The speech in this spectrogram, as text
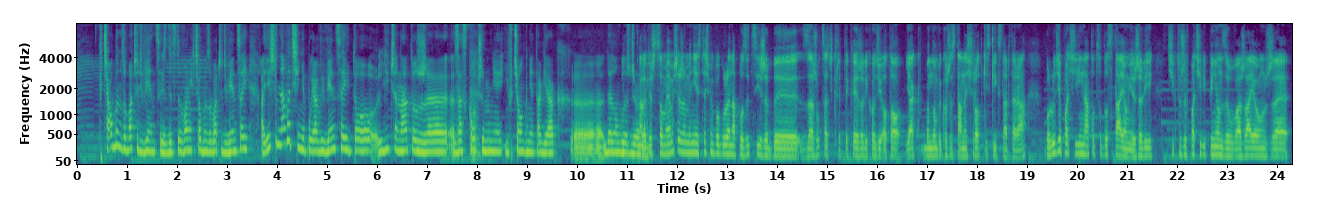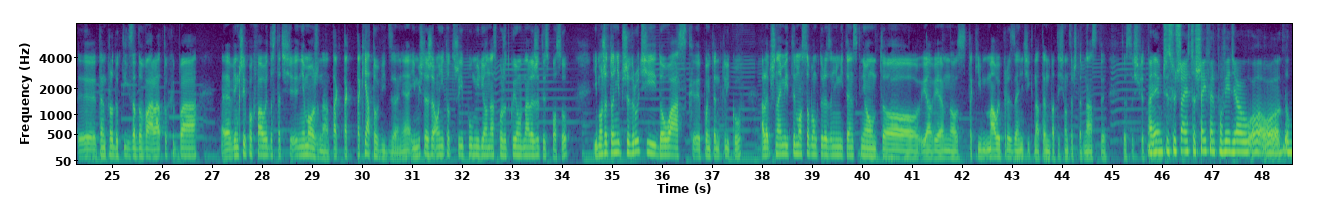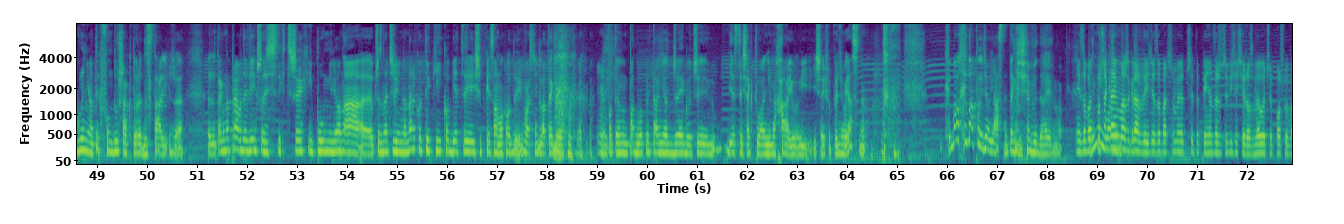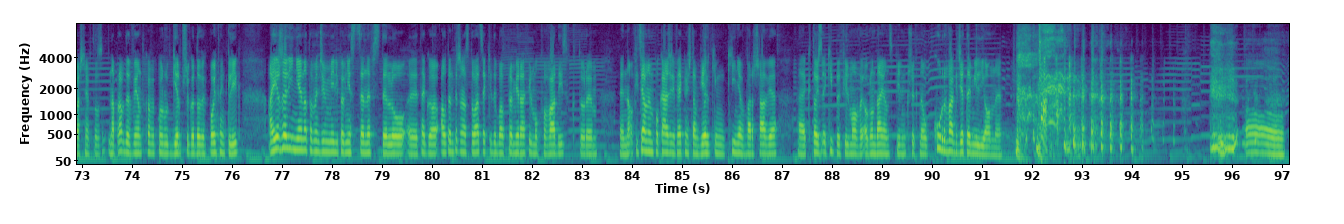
chciałbym zobaczyć więcej, zdecydowanie chciałbym zobaczyć więcej, a jeśli nawet się nie pojawi więcej, to liczę na to, że zaskoczy mnie i wciągnie tak jak e, The Longless Journey. Ale wiesz co, ja myślę, że my nie jesteśmy w ogóle na pozycji, żeby zarzucać krytykę, jeżeli chodzi o to, jak będą wykorzystane środki z Kickstartera, bo ludzie płacili na to, co dostają. Jeżeli ci, którzy wpłacili pieniądze uważają, że y, ten produkt ich zadowala, to chyba większej pochwały dostać nie można. Tak, tak, tak ja to widzę, nie? I myślę, że oni to 3,5 miliona spożytkują w należyty sposób. I może to nie przywróci do łask e, point and clicków, ale przynajmniej tym osobom, które za nimi tęsknią, to ja wiem, no taki mały prezencik na ten 2014 to jest coś świetnego. A nie wiem, czy słyszałeś, co Schaefer powiedział o, o, ogólnie o tych funduszach, które dostali, że, że tak naprawdę większość z tych 3,5 miliona e, przeznaczyli na narkotyki, kobiety i szybkie samochody i właśnie dlatego potem padło pytanie od Jay'ego, czy jesteś aktualnie na haju i, i Schaefer powiedział jasne. Chyba, chyba powiedział jasne, tak mi się wydaje. No. Nie, zobacz, Nie poczekajmy aż gra wyjdzie, zobaczymy czy te pieniądze rzeczywiście się rozmyły, czy poszły właśnie w to naprawdę wyjątkowy poród gier przygodowych point and click. A jeżeli nie, no to będziemy mieli pewnie scenę w stylu y, tego autentyczna sytuacja, kiedy była premiera filmu Quo Vadis, w którym y, na oficjalnym pokazie w jakimś tam wielkim kinie w Warszawie e, ktoś z ekipy filmowej oglądając film krzyknął kurwa gdzie te miliony? O.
